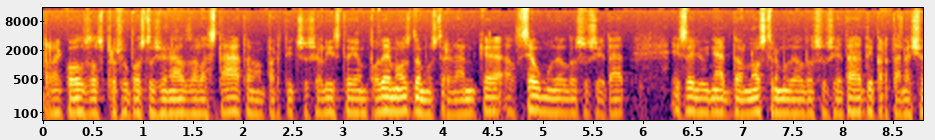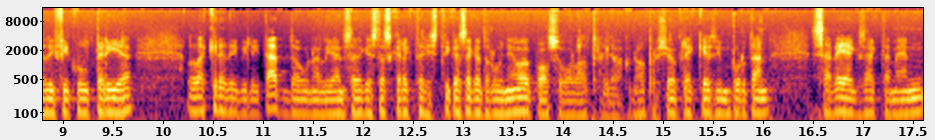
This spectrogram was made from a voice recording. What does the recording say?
recolza els pressupostos generals de l'Estat amb el Partit Socialista i amb Podemos, demostraran que el seu model de societat és allunyat del nostre model de societat i per tant això dificultaria la credibilitat d'una aliança d'aquestes característiques a Catalunya o a qualsevol altre lloc. No? Per això crec que és important saber exactament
